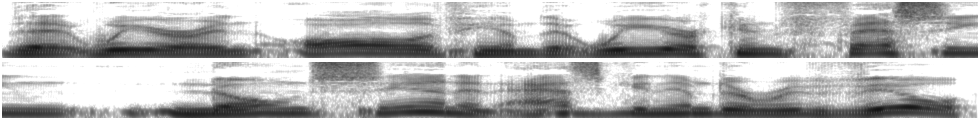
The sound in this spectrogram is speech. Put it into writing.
that we are in awe of Him, that we are confessing known sin and asking Him to reveal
